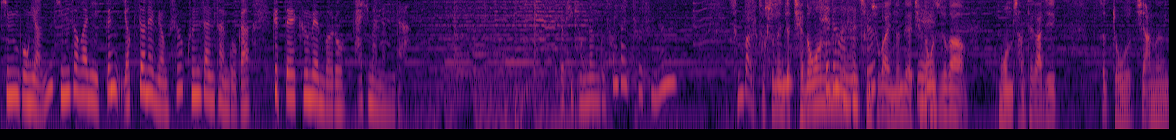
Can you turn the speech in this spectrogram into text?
김봉현, 김성환이 이끈 역전의 명수 군산상고가 그때 그 멤버로 다시 만납니다. 역시 경남고 선발 투수는 선발 투수는 이제 최동원, 최동원 선수? 가 있는데 최동원 예. 선수가 몸 상태가 아직 썩 좋지 않은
